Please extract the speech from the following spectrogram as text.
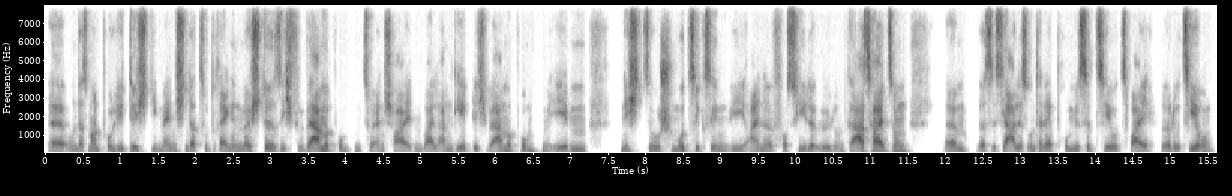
äh, und dass man politisch die Menschen dazu drängen möchte, sich für Wärmepumpen zu entscheiden, weil angeblich Wärmepumpen eben nicht so schmutzig sind wie eine fossile Öl- und Gasheizung. Ähm, das ist ja alles unter der Promisse CO2-Reduzierung.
